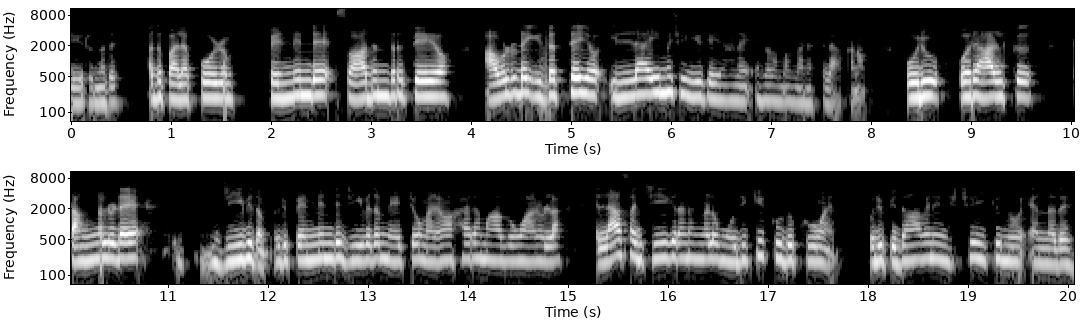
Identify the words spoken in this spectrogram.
തീരുന്നത്. അത് പലപ്പോഴും പെണ്ണിന്റെ സ്വാതന്ത്ര്യത്തെയോ അവളുടെ ഇടത്തെയോ ഇല്ലായ്മ ചെയ്യുകയാണ് എന്ന് നമ്മൾ മനസ്സിലാക്കണം. ഒരു ഒരാൾക്ക് തങ്ങളുടെ ജീവിതം ഒരു പെണ്ണിന്റെ ജീവിതം ഏറ്റവും മനോഹരമാകുവാനുള്ള എല്ലാ സജ്ജീകരണങ്ങളും ഒരുക്കി കൊടുക്കുവാൻ ഒരു പിതാവിനെ നിശ്ചയിക്കുന്നു എന്നത്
